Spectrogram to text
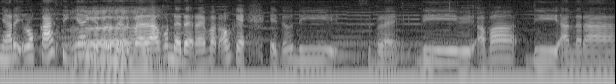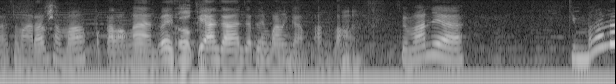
nyari lokasinya gitu Ah, daripada iya. aku ndadak repot. Oke, itu di sebelah di apa di antara Semarang sama Pekalongan. Wes, Oke. di ancar-ancar yang paling gampang toh. Mm-mm. Cuman ya gimana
